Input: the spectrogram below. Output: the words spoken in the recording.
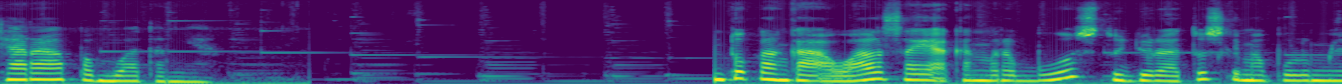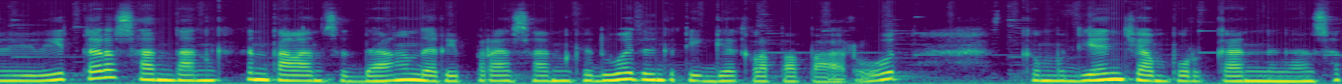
cara pembuatannya. Untuk langkah awal, saya akan merebus 750 ml santan kekentalan sedang dari perasan kedua dan ketiga kelapa parut. Kemudian campurkan dengan 1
